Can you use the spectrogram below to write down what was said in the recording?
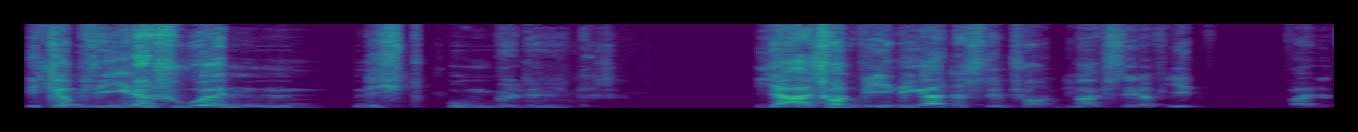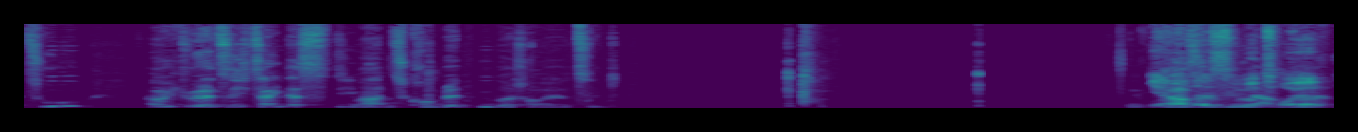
Ich glaube Lederschuhe nicht unbedingt. Ja, schon weniger, das stimmt schon. Die Marke steht auf jeden Fall dazu, aber ich würde jetzt nicht sagen, dass die Martens komplett überteuert sind. Ja, das ist überteuert.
